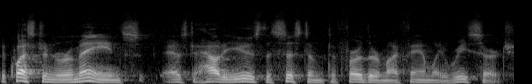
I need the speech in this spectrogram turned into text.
The question remains as to how to use the system to further my family research.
